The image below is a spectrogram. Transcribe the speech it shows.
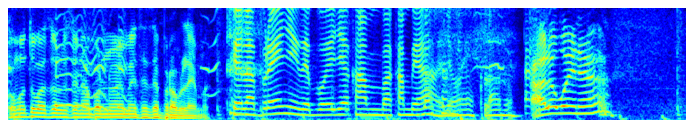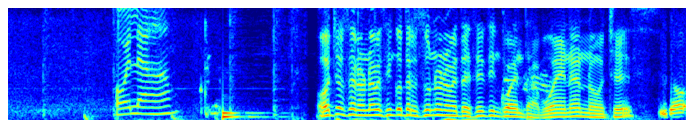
¿Cómo tú vas a solucionar por nueve meses ese problema? que la preñe y después ella cam- va a cambiar. Yo, eh, claro. A lo buenas. Hola. 809-531-9650. Buenas noches. Yo,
